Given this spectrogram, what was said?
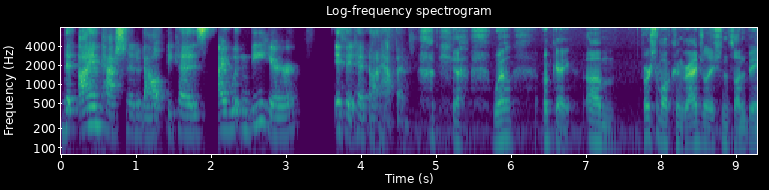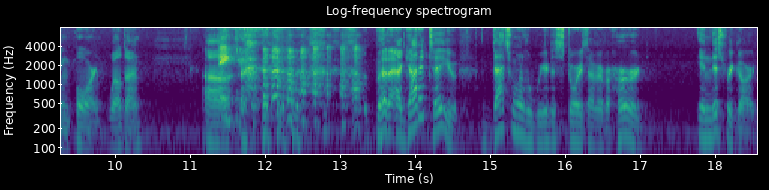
that I am passionate about because I wouldn't be here if it had not happened. Yeah. Well, okay. Um, first of all, congratulations on being born. Well done. Uh, Thank you. but I got to tell you, that's one of the weirdest stories I've ever heard in this regard.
